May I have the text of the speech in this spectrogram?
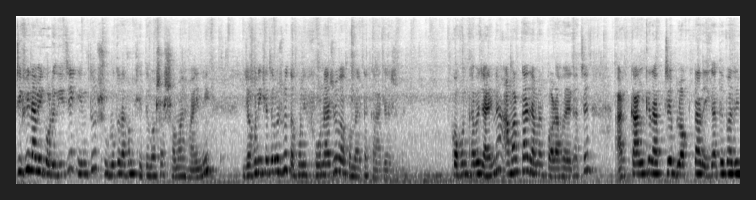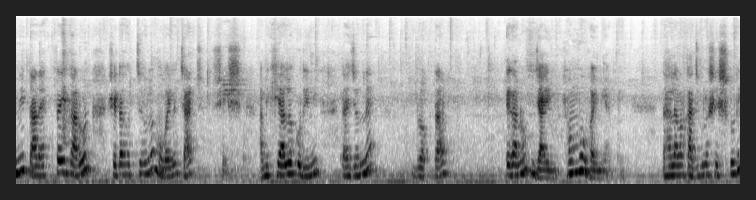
টিফিন আমি করে দিয়েছি, কিন্তু সুব্রতর এখন খেতে বসার সময় হয়নি। যখনই খেতে বসবে তখনই ফোন আসবে বা কোনো একটা কাজ আসবে। কখন খাবে জানি না। আমার কাজ আমার করা হয়ে গেছে। আর কালকে রাত্রে ব্লগটা আর এগাতে পারিনি। তার একটাই কারণ, সেটা হচ্ছে হলো মোবাইলের চার্জ শেষ। আমি খেয়ালও করিনি, তাই জন্যে ব্লগটা এগানো যায়নি সম্ভব হয়নি আর কি। তাহলে আমার কাজগুলো শেষ করি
